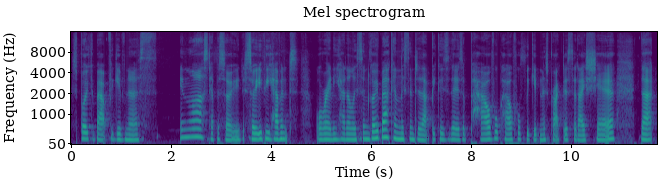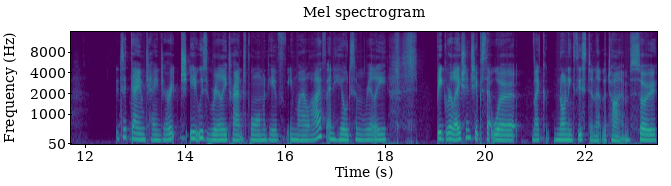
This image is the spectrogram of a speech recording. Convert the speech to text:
spoke about forgiveness in the last episode. So if you haven't already had a listen, go back and listen to that because there's a powerful, powerful forgiveness practice that I share that it's a game changer. It, it was really transformative in my life and healed some really big relationships that were like non existent at the time. So,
